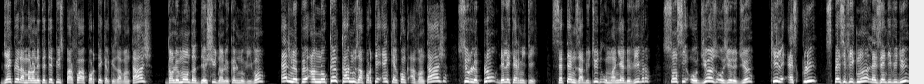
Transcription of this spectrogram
Bien que la malhonnêteté puisse parfois apporter quelques avantages, dans le monde déchu dans lequel nous vivons, elle ne peut en aucun cas nous apporter un quelconque avantage sur le plan de l'éternité. Certaines habitudes ou manières de vivre sont si odieuses aux yeux de Dieu qu'il exclut spécifiquement les individus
